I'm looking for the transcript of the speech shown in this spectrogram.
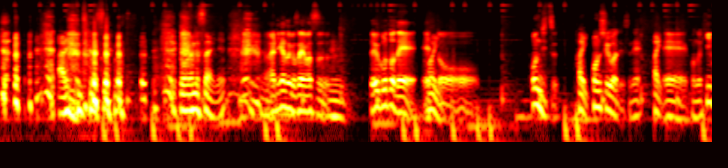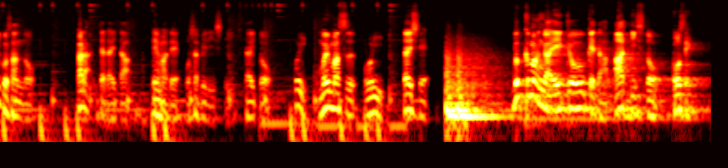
ありがとうございます。ごめんなさいね、ありがとうございます、うん、ということでえっと、本日、はい。今週はですね、はい。えーこのひーこさんのからいただいたテーマでおしゃべりしていきたいと思います。題してブックマンが影響を受けたアーティスト5選。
